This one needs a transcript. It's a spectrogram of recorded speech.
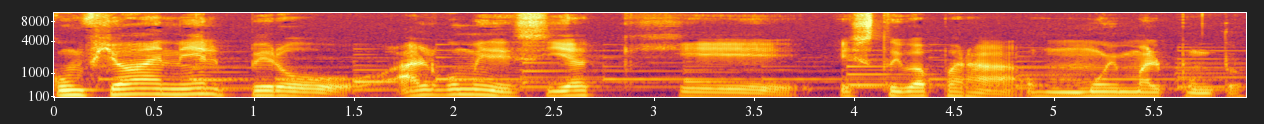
Confiaba en él, pero algo me decía que esto iba para un muy mal punto.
